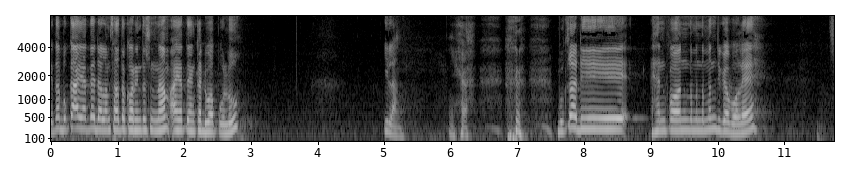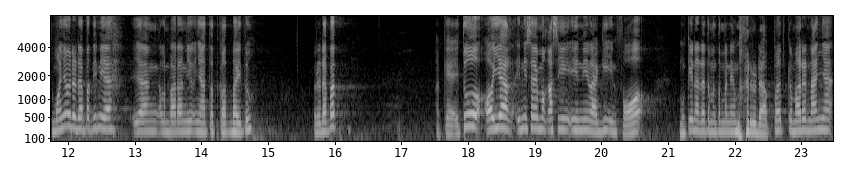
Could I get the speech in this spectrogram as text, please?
kita buka ayatnya dalam 1 Korintus 6 ayat yang ke-20. Hilang. Ya. Buka di handphone teman-teman juga boleh. Semuanya udah dapat ini ya, yang lembaran yuk nyatet khotbah itu? Udah dapat? Oke, itu oh ya, ini saya mau kasih ini lagi info. Mungkin ada teman-teman yang baru dapat. Kemarin nanya,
